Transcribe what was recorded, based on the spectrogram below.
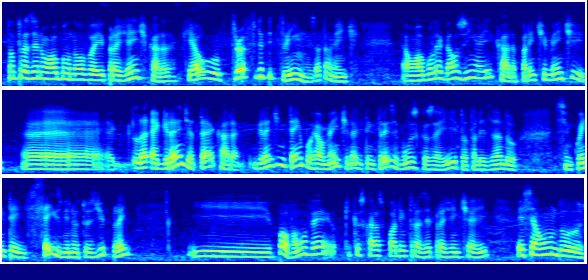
Estão trazendo um álbum novo aí pra gente, cara, que é o Truth the Between, exatamente. É um álbum legalzinho aí, cara. Aparentemente é, é grande até, cara. Grande em tempo realmente, né? Ele tem 13 músicas aí, totalizando 56 minutos de play. E, pô, vamos ver o que, que os caras podem trazer pra gente aí. Esse é um dos,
